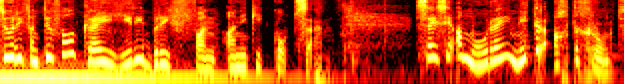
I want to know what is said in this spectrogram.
Storie van toeval kry hierdie brief van Annetjie Kotse. Sy sê Amore net ter agtergrond.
